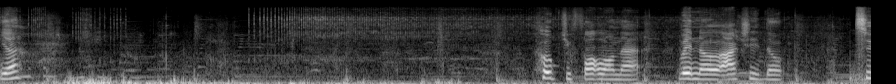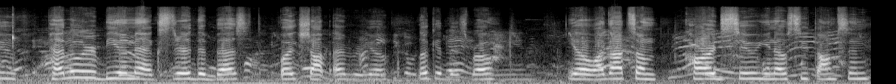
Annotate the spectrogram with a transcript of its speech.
Yeah? Hope you fall on that. Wait, no, actually don't. To Peddler BMX, they're the best bike shop ever, yo. Look at this, bro. Yo, I got some cards too, you know, Sue Thompson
